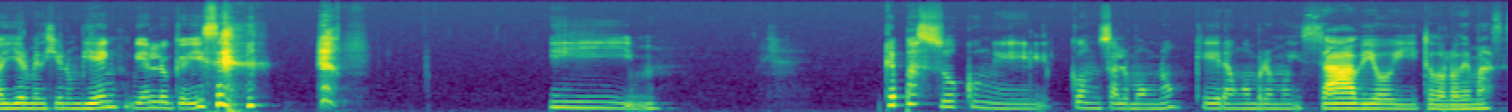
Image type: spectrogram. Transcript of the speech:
Ayer me dijeron bien, bien lo que hice. y ¿qué pasó con el con Salomón, no? Que era un hombre muy sabio y todo lo demás.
